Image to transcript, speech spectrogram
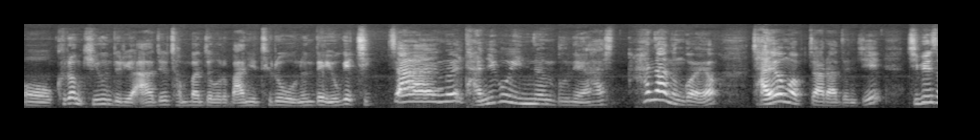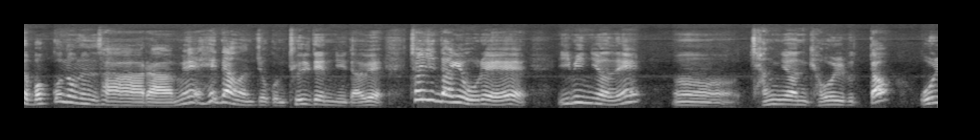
어, 그런 기운들이 아주 전반적으로 많이 들어오는데 요게 직장을 다니고 있는 분의 하, 하나는 거예요. 자영업자라든지 집에서 먹고 노는 사람에 해당은 조금 덜 됩니다. 왜? 천신당이 올해 이민년에 어, 작년 겨울부터 올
